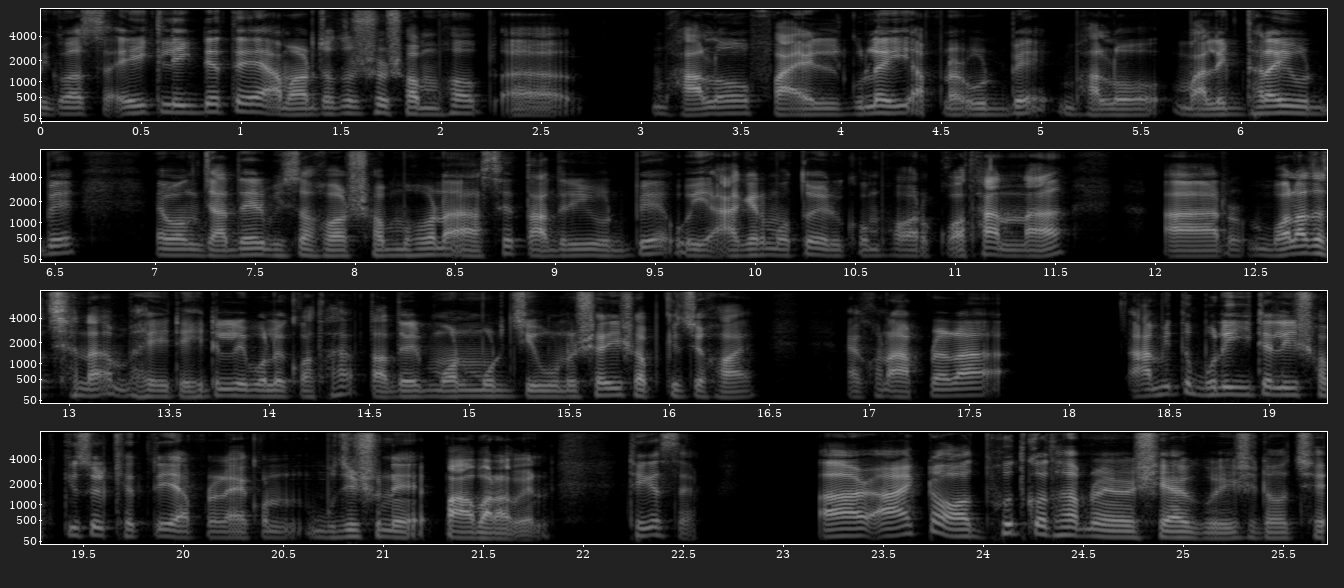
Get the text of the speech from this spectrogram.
বিকজ এই ক্লিক ডে তে আমার যতদূর সম্ভব ভালো ফাইলগুলোই আপনার উঠবে, ভালো মালিক ধারাই উঠবে এবং যাদের ভিসা হওয়ার সম্ভাবনা আছে তাদেরই উঠবে। ওই আগের মতো এরকম হওয়ার কথা না। আর বলা যাচ্ছে না ভাই এটা ইটালি বলে কথা। তাদের মন মর্জি অনুসারেই সবকিছু হয়। এখন আপনারা আমি তো বলি ইটালি সব কিছুর ক্ষেত্রেই আপনারা এখন বুঝে শুনে পা বাড়াবেন। ঠিক আছে? আর আরেকটা অদ্ভুত কথা আপনার শেয়ার করি, সেটা হচ্ছে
